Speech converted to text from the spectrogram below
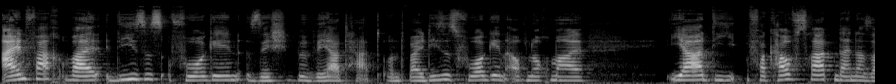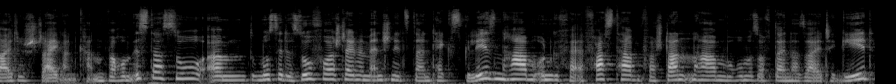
Einfach weil dieses Vorgehen sich bewährt hat und weil dieses Vorgehen auch nochmal ja die Verkaufsraten deiner Seite steigern kann. Und warum ist das so? Ähm, du musst dir das so vorstellen, wenn Menschen jetzt deinen Text gelesen haben, ungefähr erfasst haben, verstanden haben, worum es auf deiner Seite geht,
